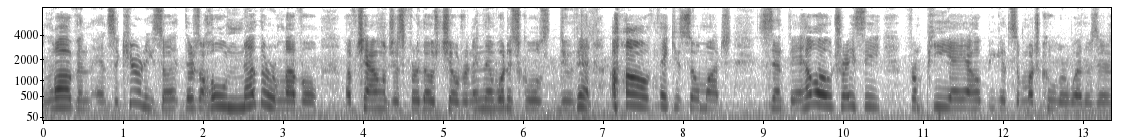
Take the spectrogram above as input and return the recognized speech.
love and, and security. So there's a whole nother level of challenges for those children. And then what do schools do then? Oh, thank you so much, Cynthia. Hello, Tracy from PA. I hope you get some much cooler weather there.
